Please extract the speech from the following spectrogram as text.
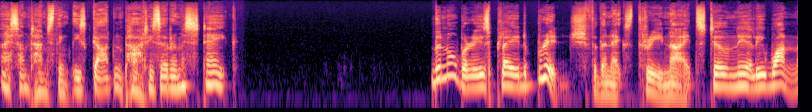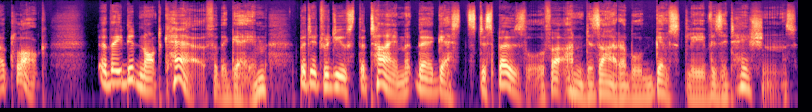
I sometimes think these garden parties are a mistake. The Norburys played bridge for the next three nights till nearly one o'clock. They did not care for the game, but it reduced the time at their guests' disposal for undesirable ghostly visitations.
